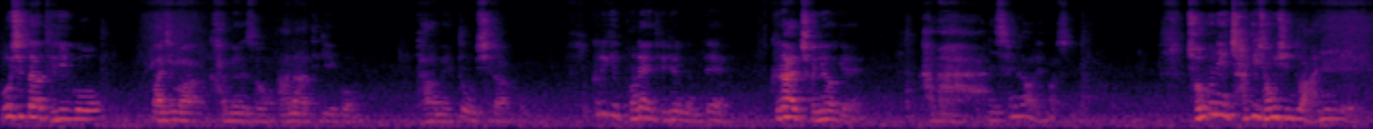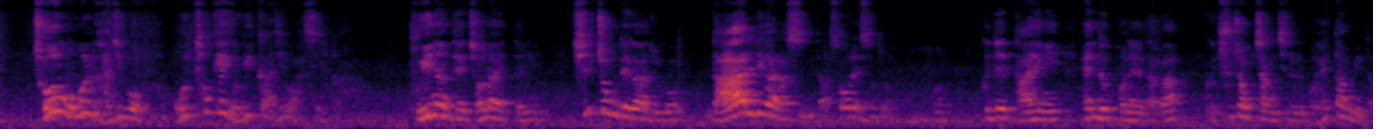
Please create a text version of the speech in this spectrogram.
모셔다 드리고 마지막 가면서 안아 드리고 다음에 또 오시라고 그렇게 보내 드렸는데 그날 저녁에 가만히 생각을 해봤습니다. 저분이 자기 정신도 아닌데 저 몸을 가지고 어떻게 여기까지 왔을까? 부인한테 전화했더니 실종돼가지고 난리가 났습니다. 서울에서도. 어? 근데 다행히 핸드폰에다가 그 추적 장치를 뭐 했답니다.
